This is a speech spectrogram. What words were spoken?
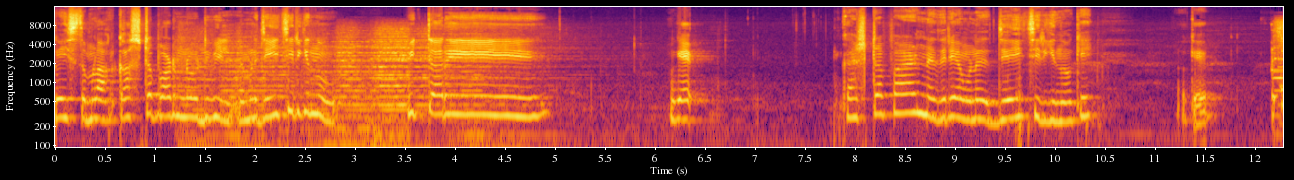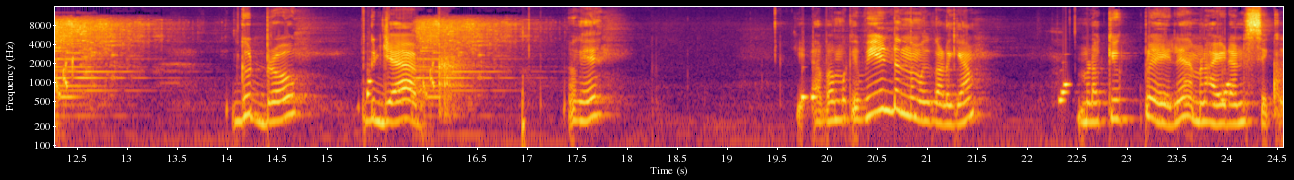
ഗൈസ് നമ്മൾ ആ കഷ്ടപ്പാടിന്റെ ഒടുവിൽ നമ്മൾ ജയിച്ചിരിക്കുന്നു. വിക്ടറി ഓക്കെ കഷ്ടപ്പാടിനെതിരെ നമ്മൾ ജയിച്ചിരിക്കുന്നു. Okay okay good bro good job okay അപ്പം നമുക്ക് വീണ്ടും നമുക്ക് കളിക്കാം. നമ്മുടെ ക്വിക്ക് പ്ലേയിൽ നമ്മൾ ഹൈഡ് ആൻഡ് സിക്ക്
